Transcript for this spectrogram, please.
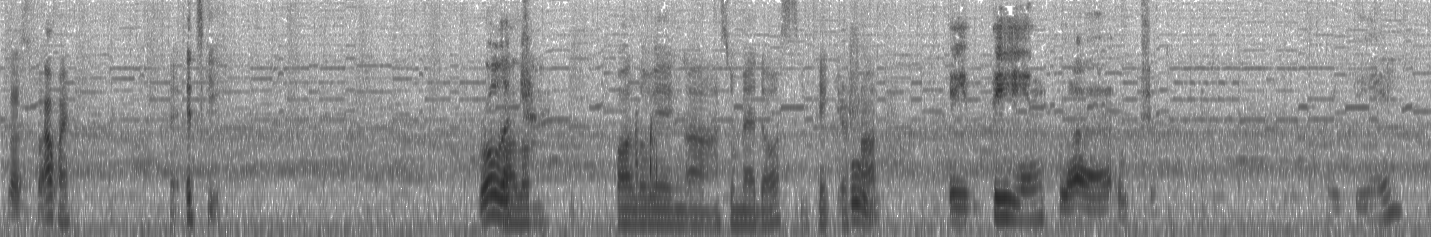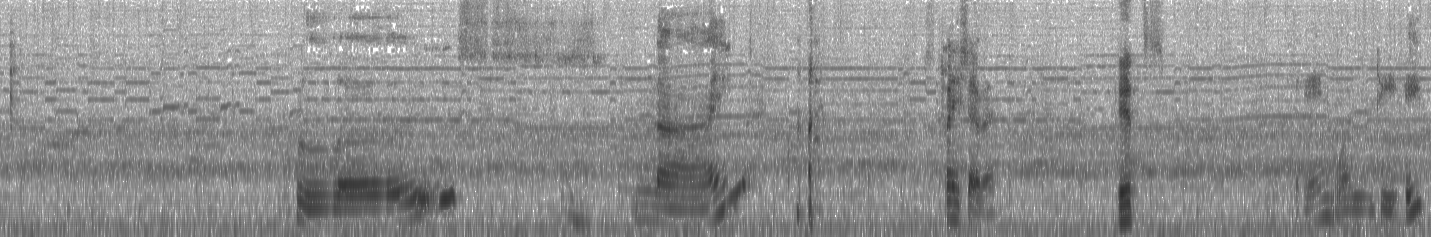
plus 5. okay. Itsuki. Roll it. Follow, following uh, Asumedos, you take your Ooh. shot. 18 plus. Oh, 18 plus 9. 27. Hits. And 1d8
